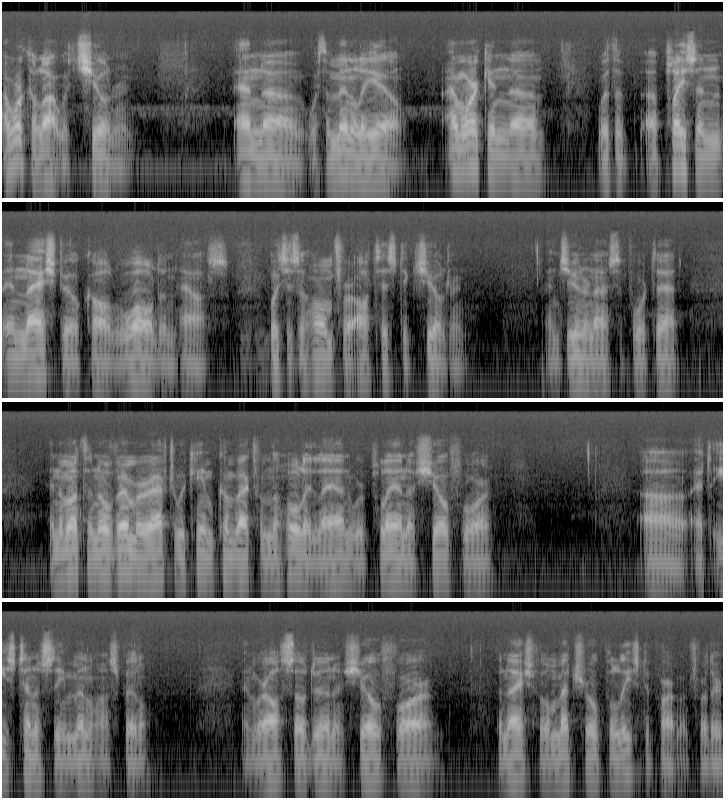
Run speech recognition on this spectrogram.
I work a lot with children and uh, with the mentally ill. I'm working uh, with a, a place in, in Nashville called Walden House, which is a home for autistic children. And June and I support that. In the month of November, after we came come back from the Holy Land, we're playing a show for uh, at the East Tennessee Mental Hospital, and we're also doing a show for the Nashville Metro Police Department for their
